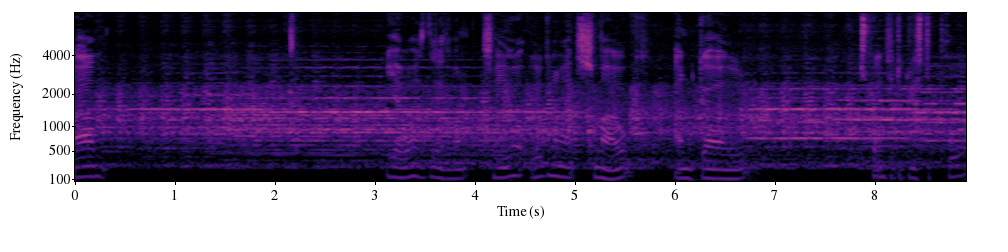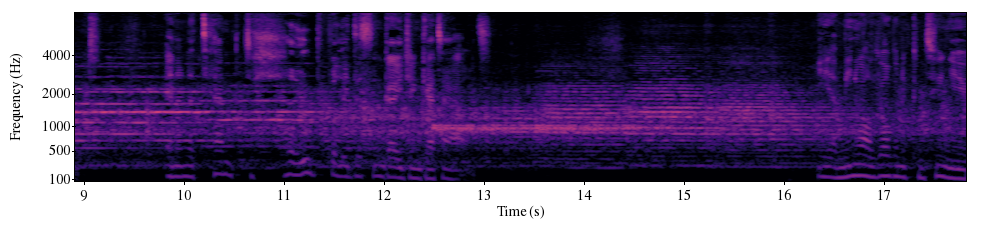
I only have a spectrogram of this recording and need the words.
Um, yeah, where's the other one? So you're, you're going to make smoke and go 20 degrees to port in an attempt to hopefully disengage and get out. Yeah, meanwhile, you're going to continue.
